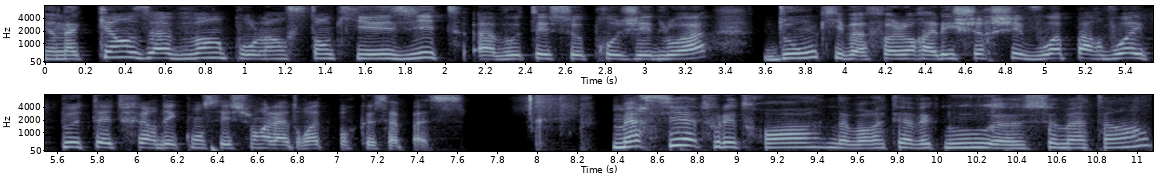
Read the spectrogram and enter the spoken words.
Il y en a 15 à 20 pour l'instant qui hésitent à voter ce projet de loi. Donc, il va falloir aller chercher voix par voix et peut-être faire des concessions à la droite pour que ça passe. Merci à tous les trois d'avoir été avec nous euh, ce matin.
